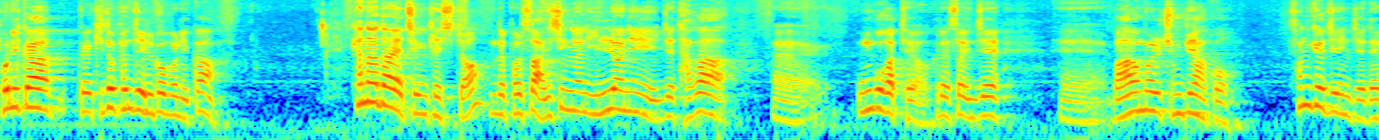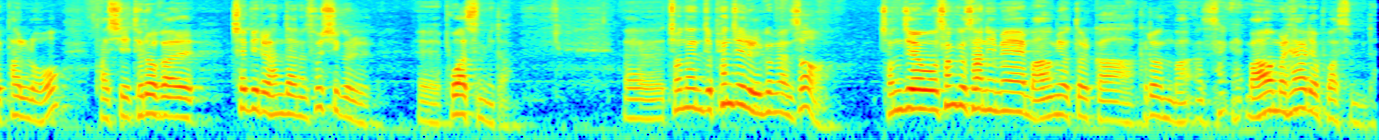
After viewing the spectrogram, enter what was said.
보니까 그 기도 편지 읽어보니까 캐나다에 지금 계시죠. 근데 벌써 안식년이 1년이 이제 다가 온 것 같아요. 그래서 이제 에, 마음을 준비하고 선교지 이제 네팔로 다시 들어갈 채비를 한다는 소식을 에, 보았습니다. 에, 저는 이제 편지를 읽으면서 전재호 선교사님의 마음이 어떨까 그런 마, 마음을 헤아려 보았습니다.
